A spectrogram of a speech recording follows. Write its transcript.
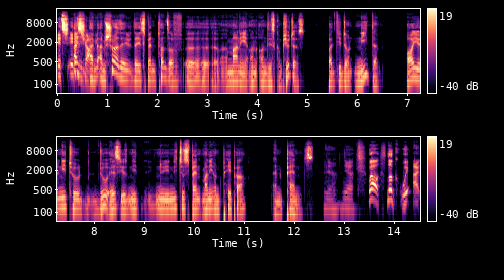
it's it I is mean, shocking. I'm, I'm sure they, they spend tons of uh, uh, money on, on these computers, but you don't need them. All you need to do is you need you need to spend money on paper and pens. Yeah, yeah. Well, look, we, I,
